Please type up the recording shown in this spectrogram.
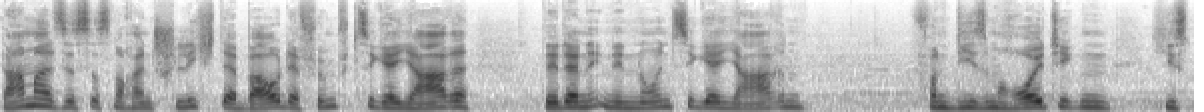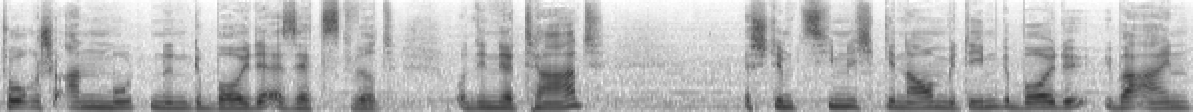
Damals ist es noch ein schlichter Bau der 50er Jahre, der dann in den 90er Jahren von diesem heutigen historisch anmutenden Gebäude ersetzt wird. Und in der Tat, es stimmt ziemlich genau mit dem Gebäude überein,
